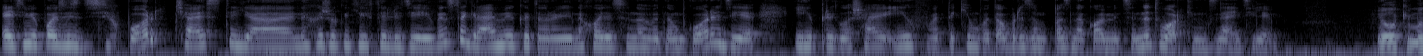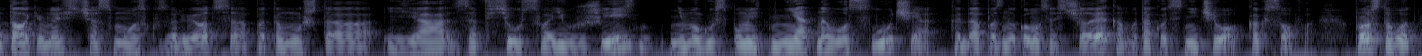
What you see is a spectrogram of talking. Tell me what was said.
Этими пользуюсь до сих пор. Часто я нахожу каких-то людей в Инстаграме, которые находятся мной в одном городе, и приглашаю их вот таким вот образом познакомиться. Нетворкинг, знаете ли. Елки-моталки, у меня сейчас мозг взорвется, потому что я за всю свою жизнь не могу вспомнить ни одного случая, когда познакомился с человеком вот так вот с ничего, как Софа. Просто вот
